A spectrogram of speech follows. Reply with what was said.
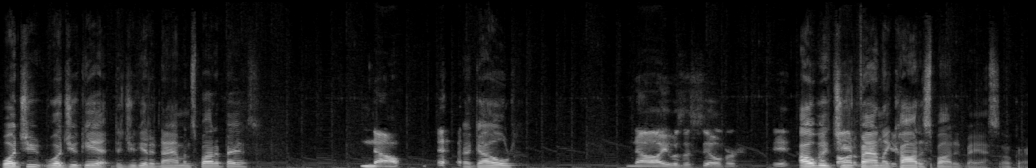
What'd you What'd you get? Did you get a diamond spotted bass? No, A gold? no, it was a silver. It, Oh, but you finally caught a spotted bass. Okay.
